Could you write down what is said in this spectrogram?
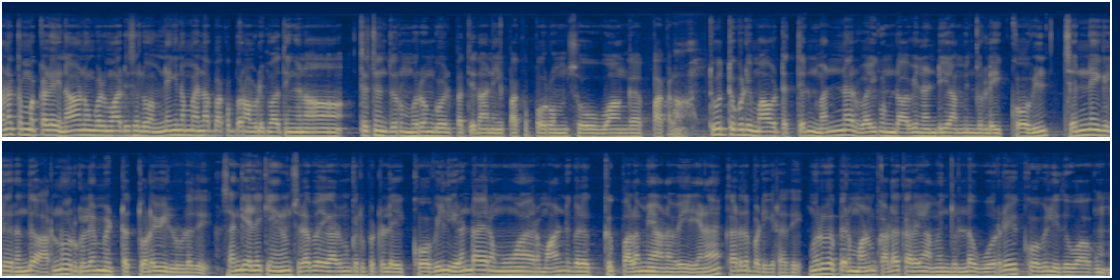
வணக்கம் மக்களே நான் உங்கள் மாதிரி சொல்லுவோம் இன்றைக்கி நம்ம என்ன பார்க்க போகிறோம் அப்படின்னு பார்த்தீங்கன்னா திருச்செந்தூர் முருங்கோவில் பற்றி தான் நீங்கள் பார்க்க போகிறோம் ஸோ வாங்க பார்க்கலாம். தூத்துக்குடி மாவட்டத்தில் மன்னர் வைகுண்டாவின் அண்டியில் அமைந்துள்ள இக்கோவில் சென்னையிலிருந்து அறுநூறு கிலோமீட்டர் தொலைவில் உள்ளது. சங்க இலக்கியங்களும் சிலப்பதிகாரமும் குறிப்பிட்டுள்ள இக்கோவில் இரண்டாயிரம் மூவாயிரம் ஆண்டுகளுக்கு பழமையானவை என கருதப்படுகிறது. முருகப்பெருமானும் கடற்கரையில் அமைந்துள்ள ஒரே கோவில் இதுவாகும்.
